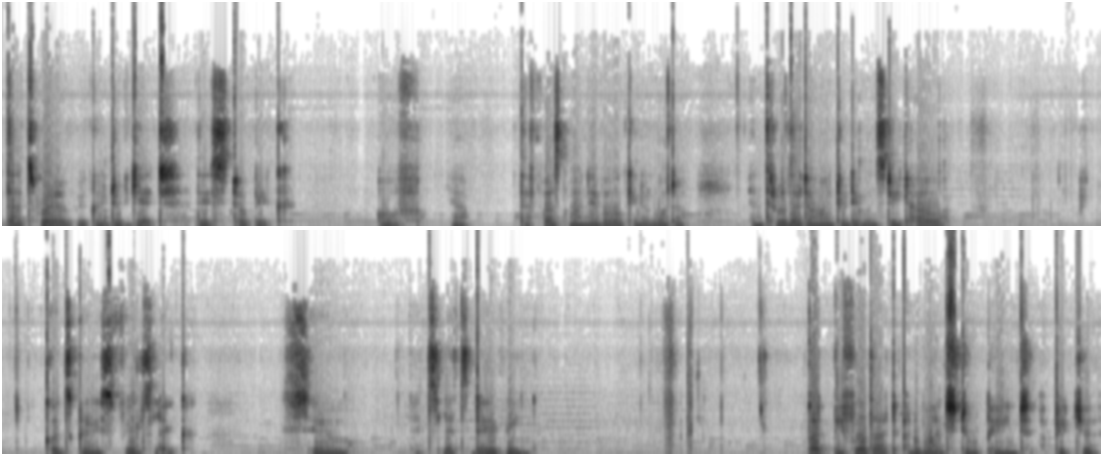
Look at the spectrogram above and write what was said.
that's where we're going to get this topic of yeah, the first man ever walking on water. And through that, I want to demonstrate how God's grace feels like. So let's let's dive in. But before that, I'd want to paint a picture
